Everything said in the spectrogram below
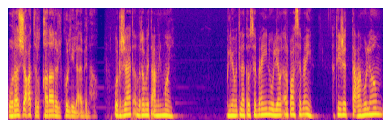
ورجعت القرار الكلي لابنها. ورجعت أضربت عن المي. باليوم 73 واليوم 74 نتيجة تعاملهم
